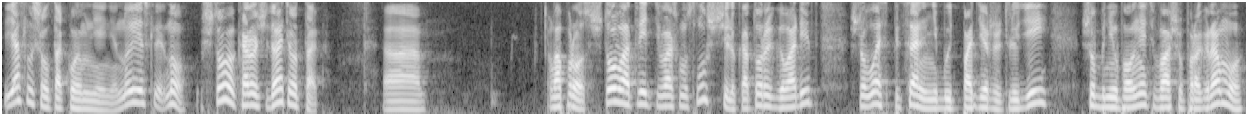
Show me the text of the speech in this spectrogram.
я слышал такое мнение, но если, ну, что, короче, давайте вот так. Вопрос, что вы ответите вашему слушателю, который говорит, что власть специально не будет поддерживать людей, чтобы не выполнять вашу программу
